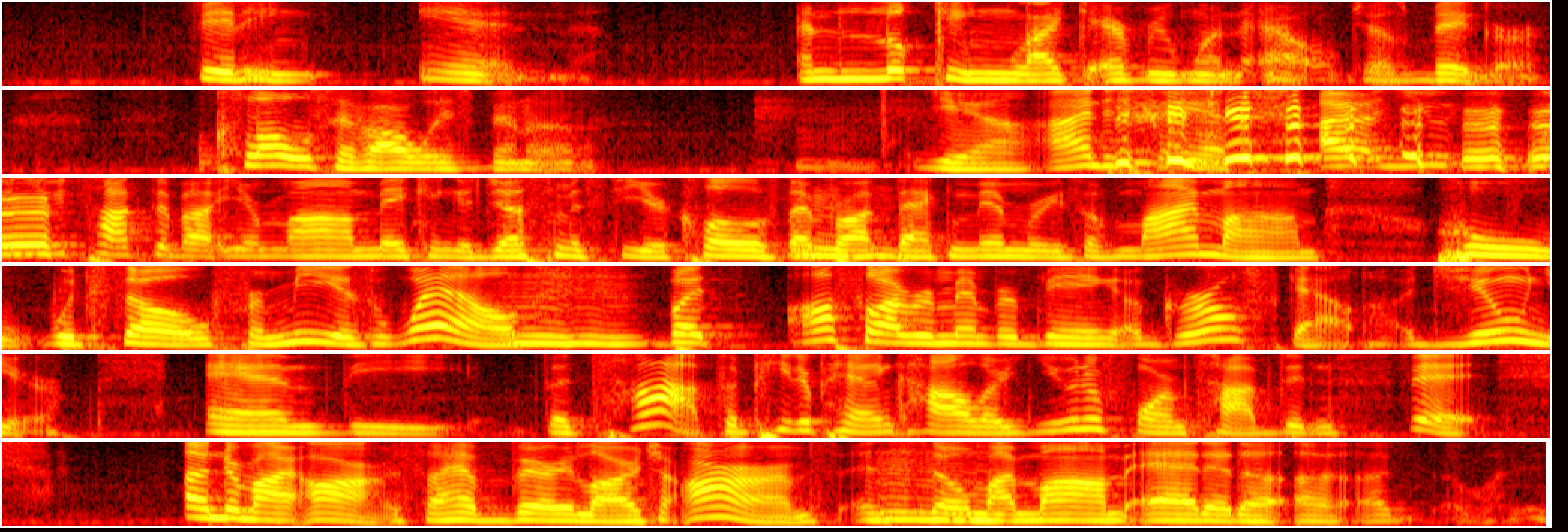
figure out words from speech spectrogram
fitting in and looking like everyone else, just bigger. Clothes have always been a Yeah, I understand. I, you, when you talked about your mom making adjustments to your clothes, that brought mm-hmm. back memories of my mom, who would sew for me as well. Mm-hmm. But also, I remember being a Girl Scout, a junior, and the the top, the Peter Pan collar uniform top, didn't fit under my arms. So I have very large arms, and so mm-hmm. my mom added a, a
